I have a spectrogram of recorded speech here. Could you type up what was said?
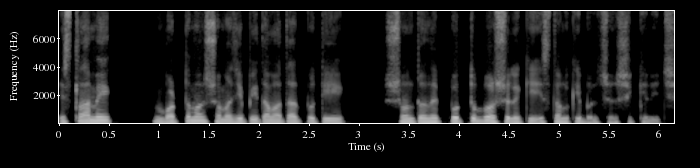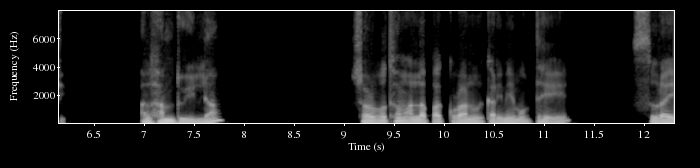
ইসলামিক বর্তমান সমাজে পিতামাতার প্রতি সন্তানের কর্তব্য আসলে কি? ইসলাম কি বলছে শিক্ষা দিচ্ছি। আলহামদুলিল্লাহ। সর্বপ্রথম আল্লাহ পাক কোরআনুল কারিমের মধ্যে সুরাই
